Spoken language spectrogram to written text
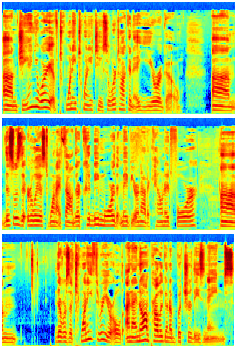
Um, January of 2022, so we're talking a year ago. Um, this was the earliest one I found. There could be more that maybe are not accounted for. Um, there was a 23 year old, and I know I'm probably going to butcher these names.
